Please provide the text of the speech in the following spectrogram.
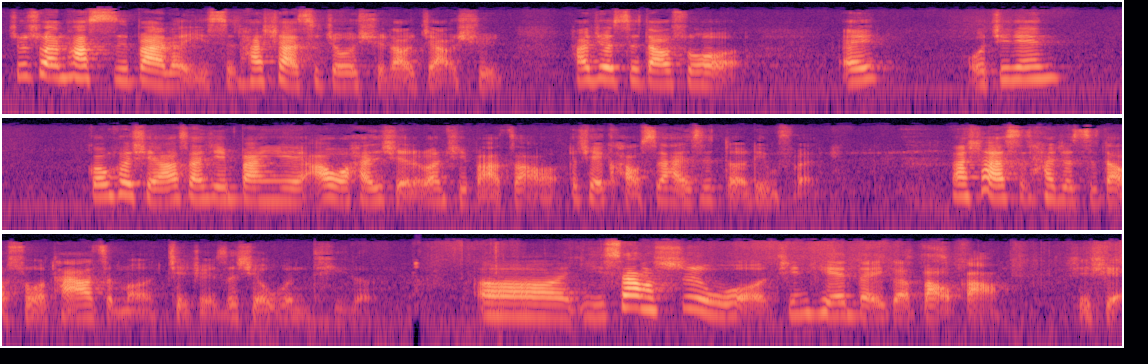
就算他失败了一次，他下次就会学到教训，他就知道说，哎，我今天功课写到三更半夜啊，我还是写的乱七八糟，而且考试还是得零分。那下次他就知道说他要怎么解决这些问题了。呃，以上是我今天的一个报告，谢谢。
